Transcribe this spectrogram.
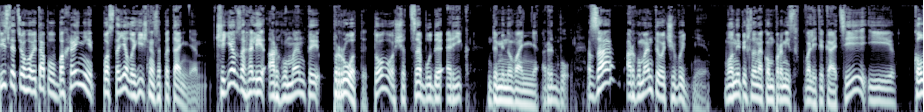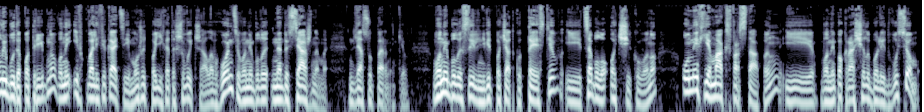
Після цього етапу в Бахрейні постає логічне запитання: чи є взагалі аргументи проти того, що це буде рік домінування Red Bull? За аргументи очевидні. Вони пішли на компроміс в кваліфікації, і коли буде потрібно, вони і в кваліфікації можуть поїхати швидше, але в гонці вони були недосяжними для суперників. Вони були сильні від початку тестів, і це було очікувано. У них є Макс Ферстапен, і вони покращили болід в усьому.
